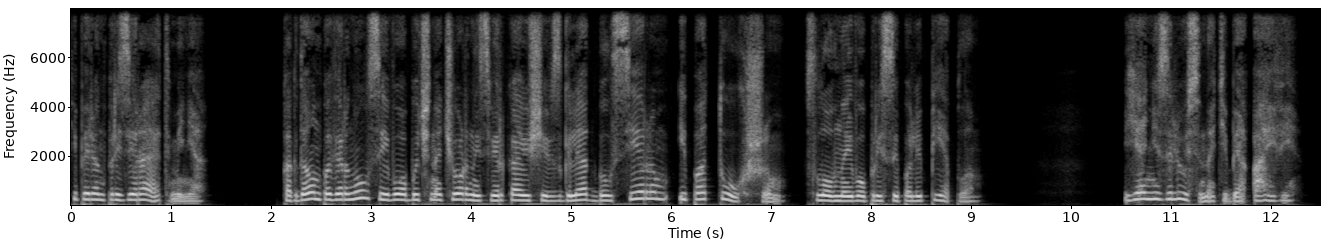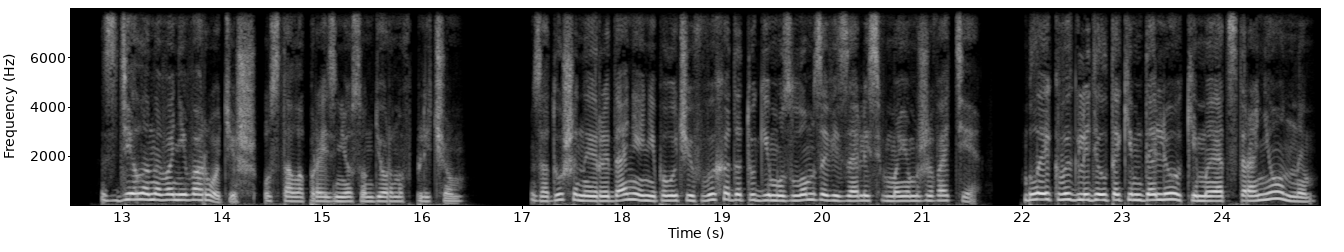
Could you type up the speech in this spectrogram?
Теперь он презирает меня. Когда он повернулся, его обычно черный сверкающий взгляд был серым и потухшим, словно его присыпали пеплом. «Я не злюсь на тебя, Айви. Сделанного не воротишь», — устало произнес он, дернув плечом. Задушенные рыдания, не получив выхода, тугим узлом завязались в моем животе. Блейк выглядел таким далеким и отстраненным.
